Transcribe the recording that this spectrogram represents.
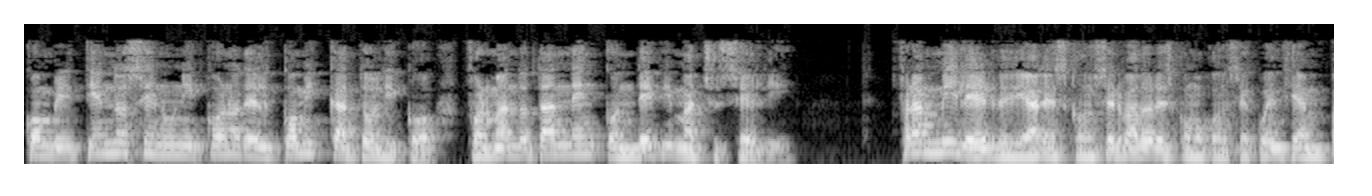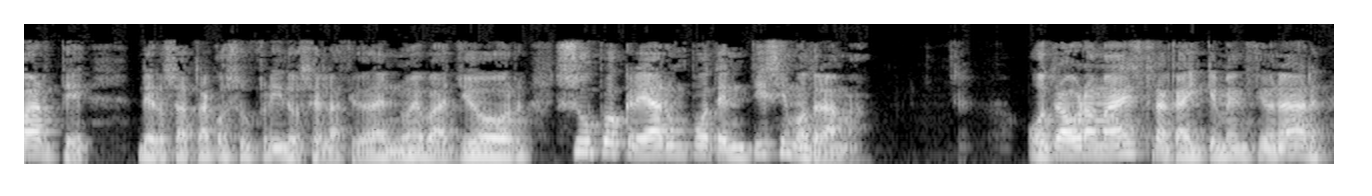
convirtiéndose en un icono del cómic católico, formando tándem con David Machuselli. Frank Miller, de ideales conservadores como consecuencia en parte de los atracos sufridos en la ciudad de Nueva York, supo crear un potentísimo drama. Otra obra maestra que hay que mencionar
